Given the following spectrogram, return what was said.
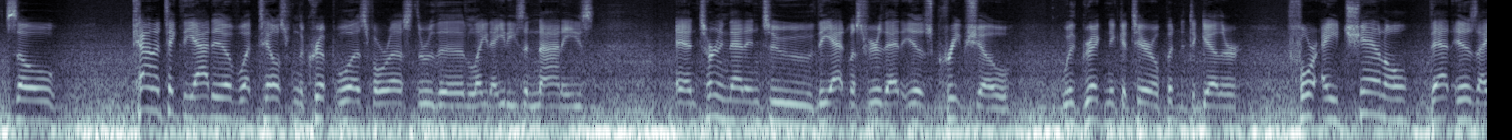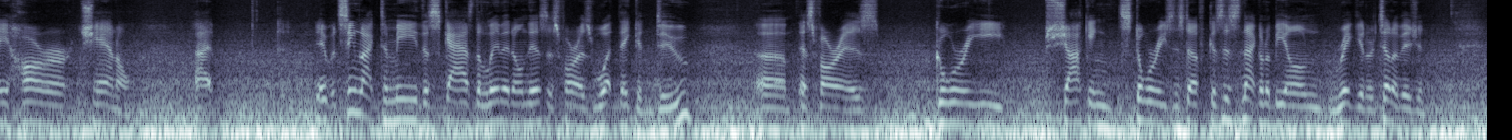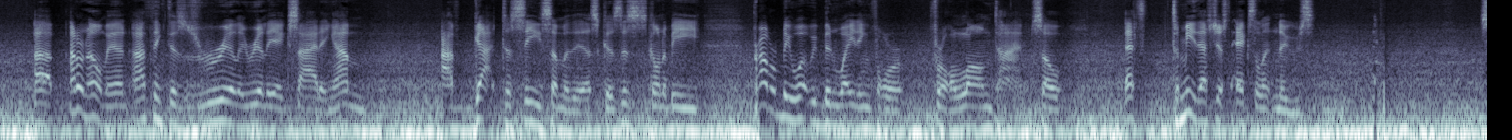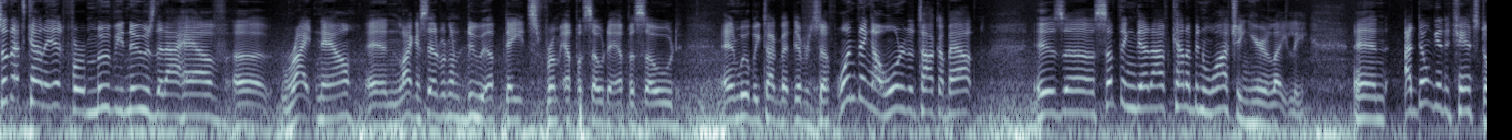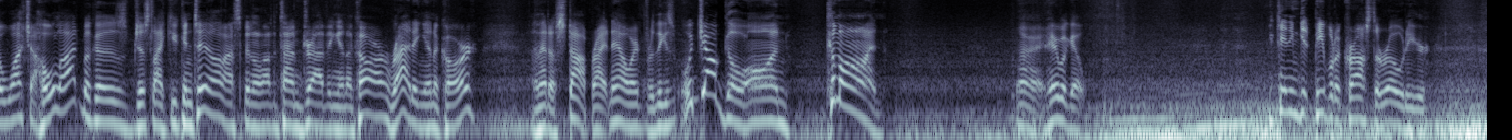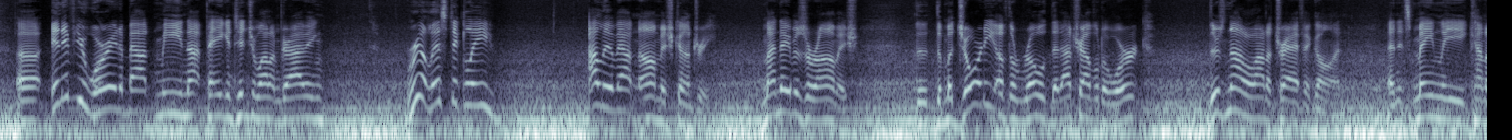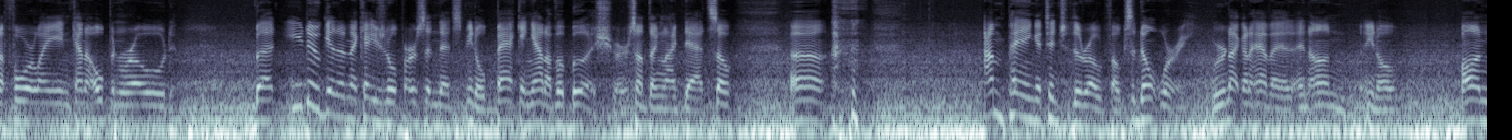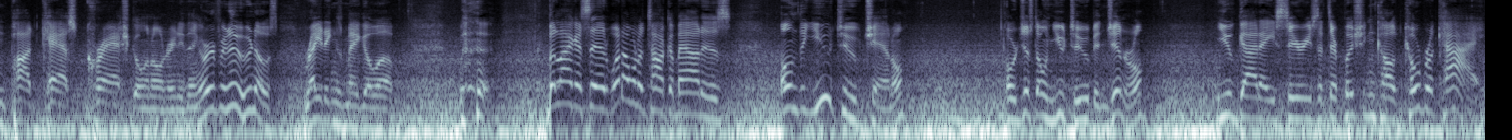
So kind of take the idea of what Tales from the Crypt was for us through the late 80s and 90s and turning that into the atmosphere that is Creepshow with Greg Nicotero putting it together for a channel that is a horror channel. Uh, it would seem like to me the sky's the limit on this as far as what they could do, uh, as far as gory, shocking stories and stuff, because this is not going to be on regular television. Uh, I don't know, man. I think this is really, really exciting. I'm I've got to see some of this because this is going to be probably what we've been waiting for for a long time. So that's to me that's just excellent news. So that's kind of it for movie news that I have uh, right now. And like I said, we're going to do updates from episode to episode, and we'll be talking about different stuff. One thing I wanted to talk about is uh, something that I've kind of been watching here lately. And I don't get a chance to watch a whole lot because, just like you can tell, I spend a lot of time driving in a car, riding in a car. I'm at a stop right now waiting for these. Would y'all go on? Come on. All right, here we go. Can't even get people to cross the road here. Uh, and if you're worried about me not paying attention while I'm driving, realistically, I live out in Amish country. My neighbors are Amish. The, the majority of the road that I travel to work, there's not a lot of traffic on. And it's mainly kind of four lane, kind of open road. But you do get an occasional person that's, you know, backing out of a bush or something like that. So, uh, I'm paying attention to the road, folks. So don't worry. We're not going to have a, an un, you know, on podcast crash going on or anything. Or if we do, who knows? Ratings may go up. but like I said, what I want to talk about is on the YouTube channel, or just on YouTube in general, you've got a series that they're pushing called Cobra Kai.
